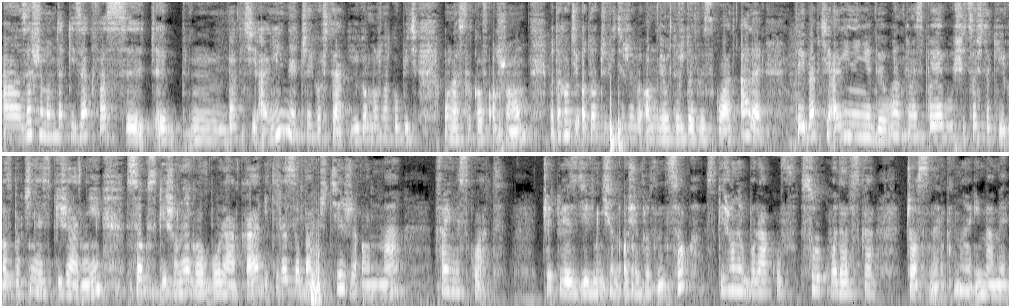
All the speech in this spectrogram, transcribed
a zawsze mam taki zakwas e, e, m, babci Aliny, czy jakoś tak. Jego można kupić u nas tylko w Auchan. Bo to chodzi o to oczywiście, żeby on miał też dobry skład, ale tej babci Aliny nie było, natomiast pojawił się coś takiego z babciny z piżarni, sok z kiszonego buraka i teraz zobaczcie, że on ma fajny skład. Czyli tu jest 98% sok z kiszonych buraków, sól kłodawska, czosnek. No i mamy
